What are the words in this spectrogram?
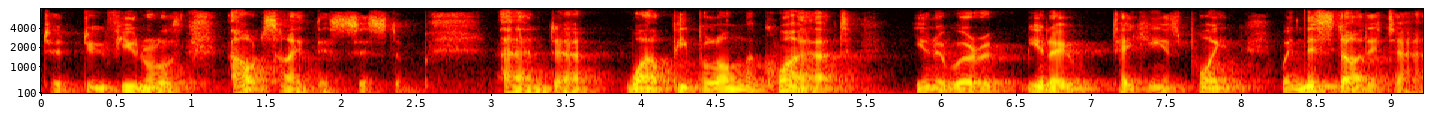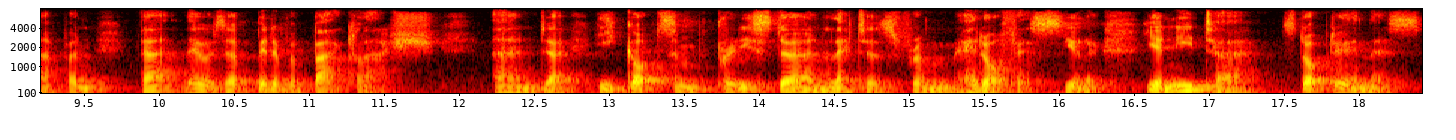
to do funerals outside this system. And uh, while people on the quiet, you know, were you know taking his point, when this started to happen, that there was a bit of a backlash and uh, he got some pretty stern letters from head office. You know, you need to stop doing this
